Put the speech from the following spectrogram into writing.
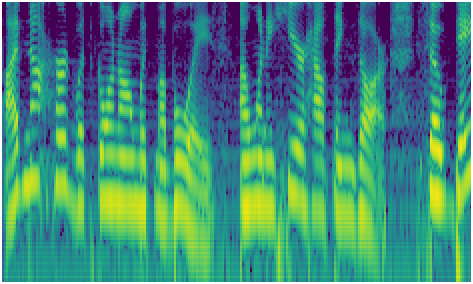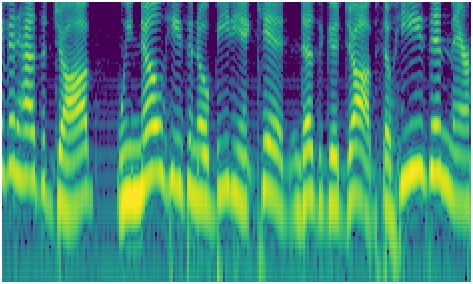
I've not heard what's going on with my boys. I want to hear how things are. So David has a job. We know he's an obedient kid and does a good job. So he's in there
